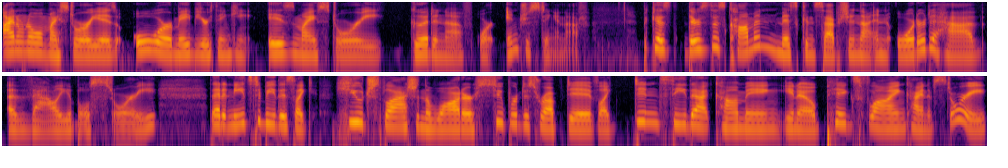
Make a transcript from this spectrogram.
I don't know what my story is. Or maybe you're thinking, is my story good enough or interesting enough? Because there's this common misconception that in order to have a valuable story, that it needs to be this like huge splash in the water, super disruptive, like didn't see that coming, you know, pigs flying kind of story.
